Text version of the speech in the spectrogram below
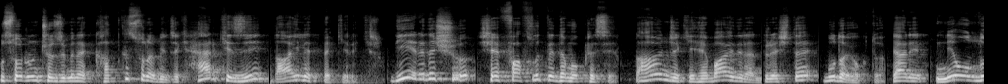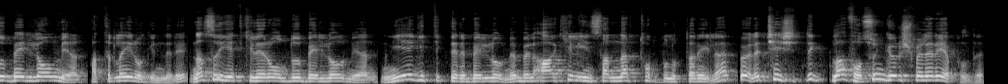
Bu sorunun çözümüne katkı sunabilecek herkesi dahil etmek gerekir. Diğeri de şu şeffaflık ve demokrasi. Daha önceki heba edilen süreçte bu da yoktu. Yani ne olduğu belli olmayan, hatırlayın o günleri, nasıl yetkileri olduğu belli olmayan, niye gittikleri belli olmayan böyle akil insanlar topluluklarıyla böyle çeşitli laf olsun görüşmeleri yapıldı.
